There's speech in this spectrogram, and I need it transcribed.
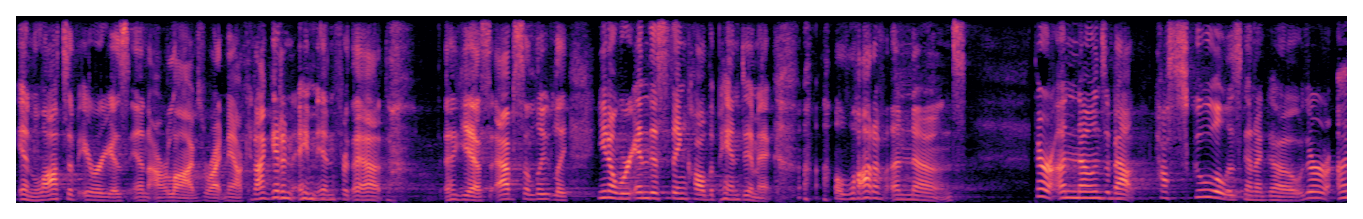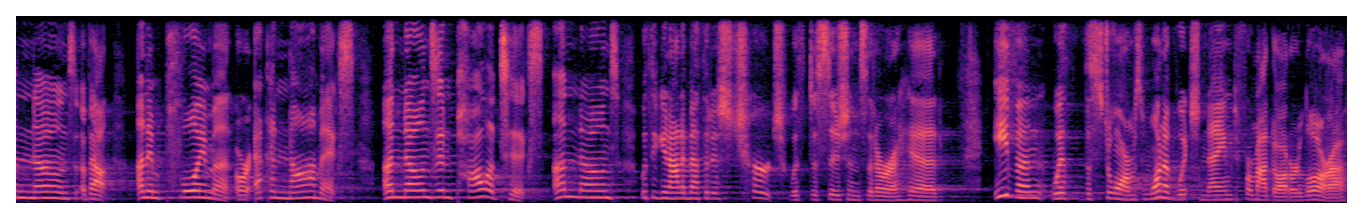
in lots of areas in our lives right now. Can I get an amen for that? Uh, yes, absolutely. You know, we're in this thing called the pandemic, a lot of unknowns. There are unknowns about how school is going to go. There are unknowns about unemployment or economics, unknowns in politics, unknowns with the United Methodist Church with decisions that are ahead, even with the storms, one of which named for my daughter Laura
